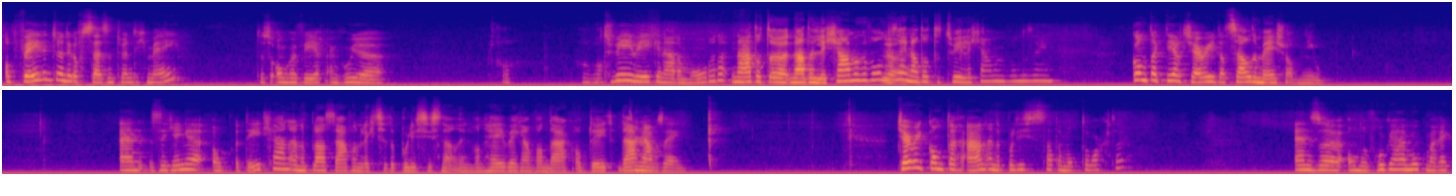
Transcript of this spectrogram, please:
Op 25 of 26 mei, dus ongeveer een goede was twee weken na de moorden, nadat uh, na de lichamen gevonden Ja. zijn, nadat de twee lichamen gevonden zijn, contacteert Jerry datzelfde meisje opnieuw. En ze gingen op een date gaan en in plaats daarvan ligt ze de politie snel in. Van, hey, wij gaan vandaag op date, daar Ja. gaan we zijn. Jerry komt daar aan en de politie staat hem op te wachten. En ze ondervroegen hem ook, maar hij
